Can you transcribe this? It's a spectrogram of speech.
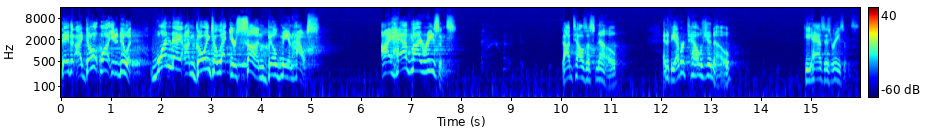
David, I don't want you to do it. One day I'm going to let your son build me an house. I have my reasons. God tells us no. And if he ever tells you no, he has his reasons.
